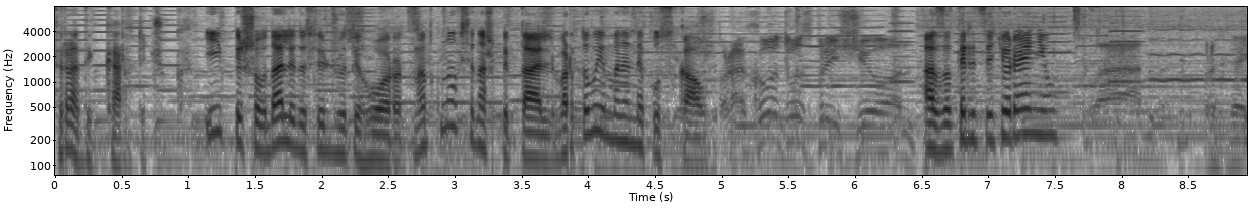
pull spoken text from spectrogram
заради карточок? І пішов далі досліджувати город. Наткнувся на шпиталь, вартовий мене не пускав. Проход воспрещен. А за 30 оренів? Ладно, проходи.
